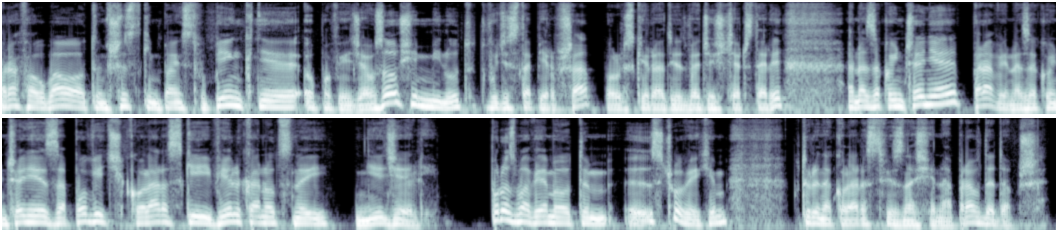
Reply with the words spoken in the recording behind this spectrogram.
Rafał Bała o tym wszystkim Państwu pięknie opowiedział. Za 8 minut 21, Polskie Radio 24, a na zakończenie, prawie na zakończenie, zapowiedź kolarskiej wielkanocnej niedzieli. Porozmawiamy o tym z człowiekiem, który na kolarstwie zna się naprawdę dobrze.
